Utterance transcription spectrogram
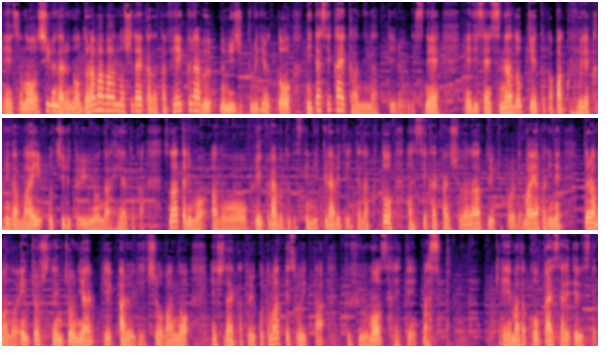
えー、そのシグナルのドラマ版の主題歌だったフェイクラブのミュージックビデオと似た世界観になっているんですね。えー、実際に砂時計とか爆風で髪が舞い落ちるというような部屋とか、そのあたりもあのフェイクラブとですね、見比べていただくと、あ世界観一緒だなというところで、まあやっぱりね、ドラマの延長線上にある劇場版の主題歌ということもあってそういった工夫もされています。えー、まだ公開されてですね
